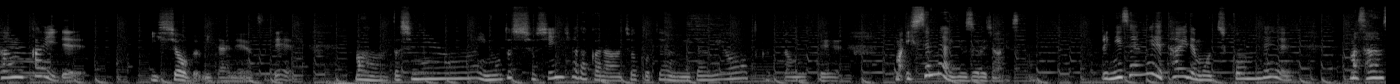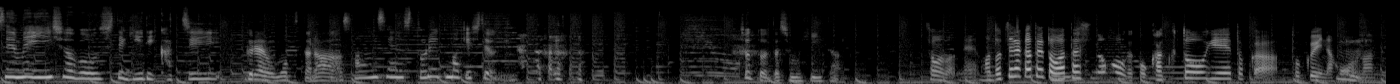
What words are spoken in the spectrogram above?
3回で一勝負みたいなやつでまあ私も妹初心者だからちょっと手を抜いてあげようとかって思って、まあ、1戦目は譲るじゃないですかで2戦目でタイで持ち込んで、まあ、3戦目いい勝負をしてギリ勝ちぐらい思ってたら3戦ストレート負けしたよね ちょっと私も引いたそうだね。まあ、どちらかというとうん。私の方がこう格闘ゲーとか得意な方なんで、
